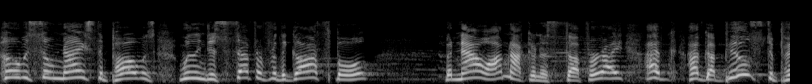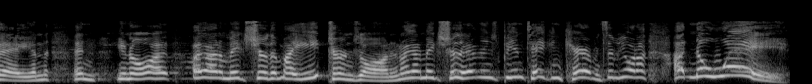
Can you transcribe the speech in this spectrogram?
oh, it was so nice that Paul was willing to suffer for the gospel. But now I'm not going to suffer. I, I've, I've got bills to pay, and, and you know, I, I got to make sure that my heat turns on, and I got to make sure that everything's being taken care of. And so, you know what? I, I, no way.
